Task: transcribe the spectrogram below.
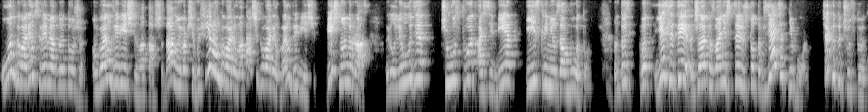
он говорил все время одно и то же. Он говорил две вещи, Наташа, да, ну и вообще в эфир он говорил, Наташа говорил, говорил две вещи. Вещь номер раз. Говорил, люди чувствуют о себе искреннюю заботу. Ну, то есть вот если ты человеку звонишь с целью что-то взять от него, человек это чувствует.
